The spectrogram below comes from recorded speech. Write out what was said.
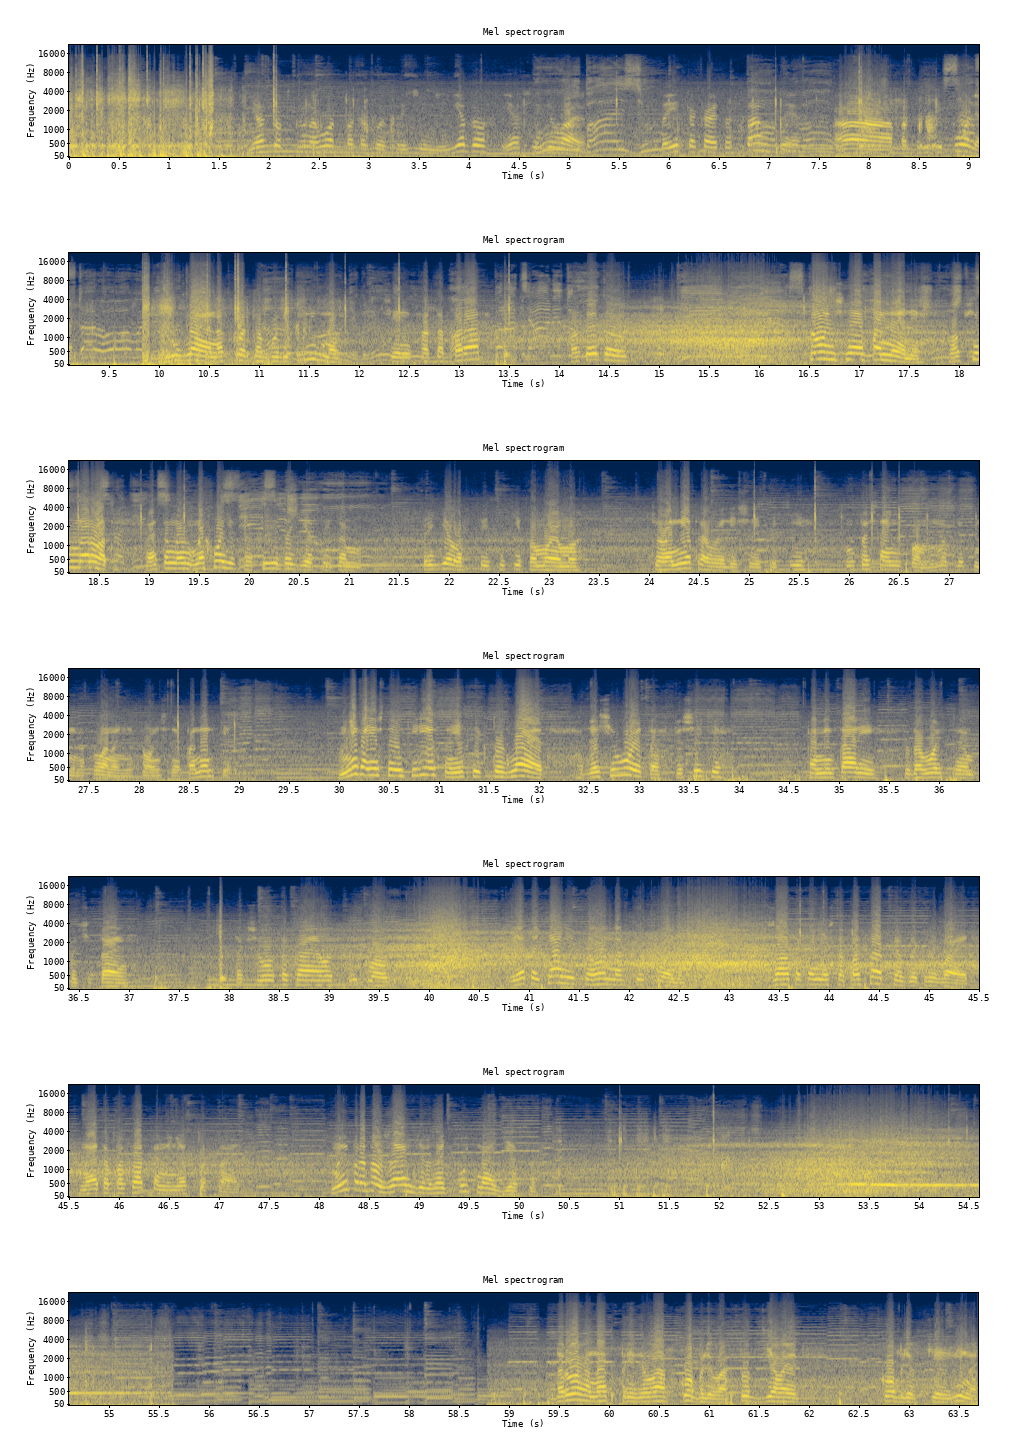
Я, собственно, вот по какой причине еду офигеваю. Улыбайся, Стоит какая-то станция, а посреди поля, не знаю, насколько будет видно через фотоаппарат, вот это вот солнечные панели. В общем, народ, это на- находится перед Одессой, там в пределах 30, по-моему, километров или 60, ну точно я не помню, ну плюс-минус, вон они, солнечные панельки. Мне, конечно, интересно, если кто знает, для чего это, пишите комментарий, с удовольствием почитаю. Так что вот такая вот прикол. И это тянется он на все поле. Жалко, конечно, посадка закрывает, но эта посадка меня спасает. Мы продолжаем держать путь на Одессу. Дорога нас привела в Коблево. Тут делают коблевские вина.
